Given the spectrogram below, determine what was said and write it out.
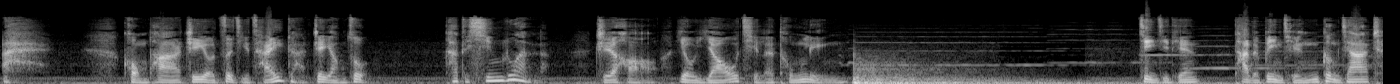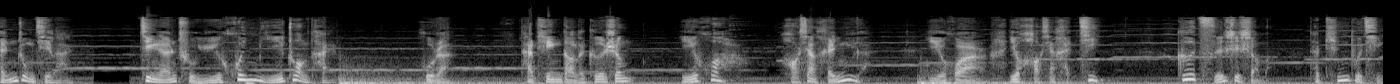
唉，恐怕只有自己才敢这样做。他的心乱了，只好又摇起了铜铃。近几天。他的病情更加沉重起来，竟然处于昏迷状态了。忽然，他听到了歌声，一会儿好像很远，一会儿又好像很近。歌词是什么？他听不清。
